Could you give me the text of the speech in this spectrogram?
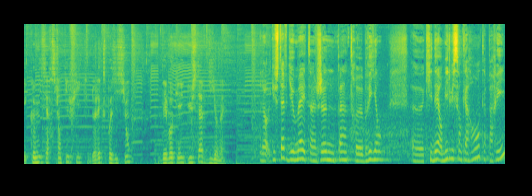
et commissaire scientifique de l'exposition, d'évoquer Gustave Guillaumet. Alors, Gustave Guillaumet est un jeune peintre brillant euh, qui naît en 1840 à Paris,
